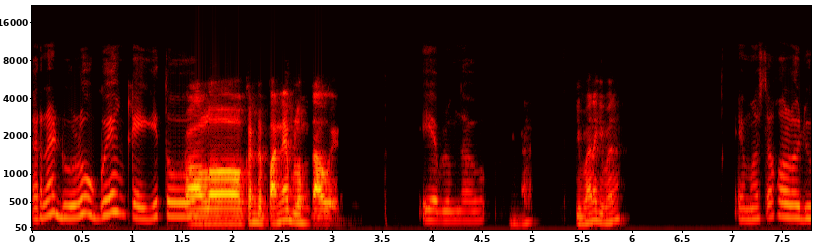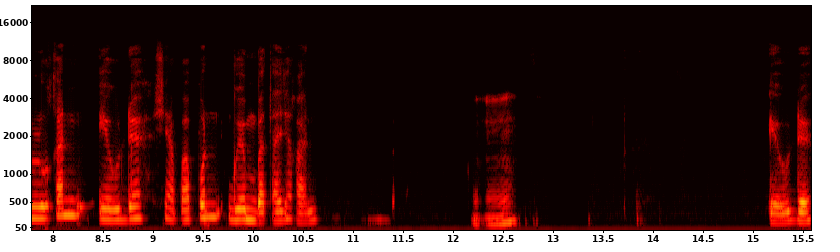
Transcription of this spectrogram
karena dulu gue yang kayak gitu Kalau ke depannya belum tahu ya. Iya belum tahu Gimana gimana? ya maksudnya kalau dulu kan ya udah siapa pun gue embat aja kan Mm-mm. ya udah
